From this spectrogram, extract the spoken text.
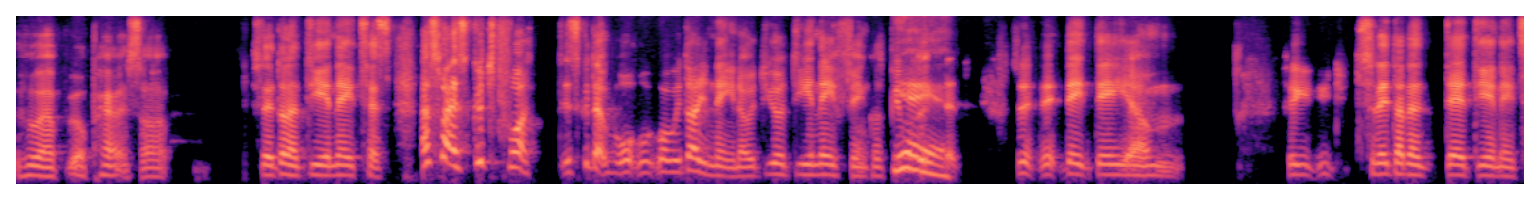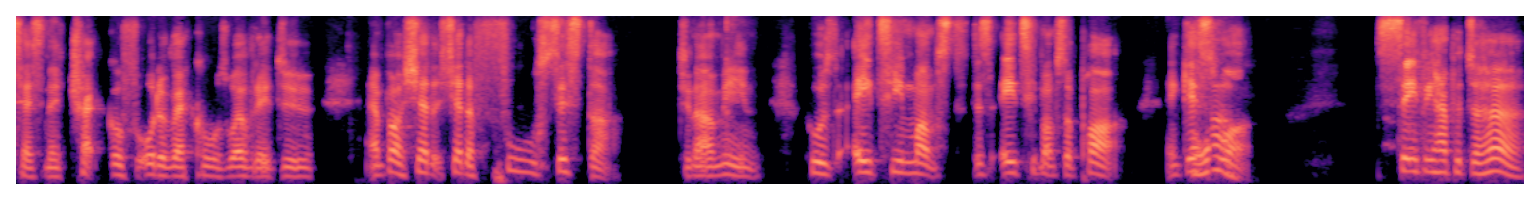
who, who her real parents are. So they've done a DNA test. That's why it's good for it's good that what, what we've done, you know, do your DNA thing because people. Yeah, yeah. So they, they they um. So, you, so they've done a, their DNA test and they track go through all the records, whatever they do. And bro, she had a- she had a full sister. Do you know what I mean? Who was 18 months, just 18 months apart. And guess wow. what? Same thing happened to her.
